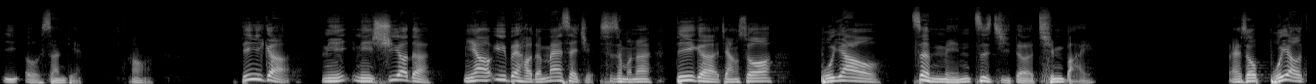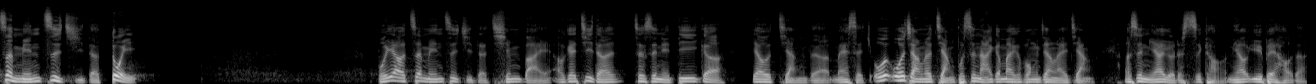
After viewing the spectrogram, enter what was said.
一二三点。好，第一个，你你需要的，你要预备好的 message 是什么呢？第一个讲说，不要证明自己的清白，来说不要证明自己的对，不要证明自己的清白。OK，记得这是你第一个。要讲的 message，我我讲的讲不是拿一个麦克风这样来讲，而是你要有的思考，你要预备好的，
